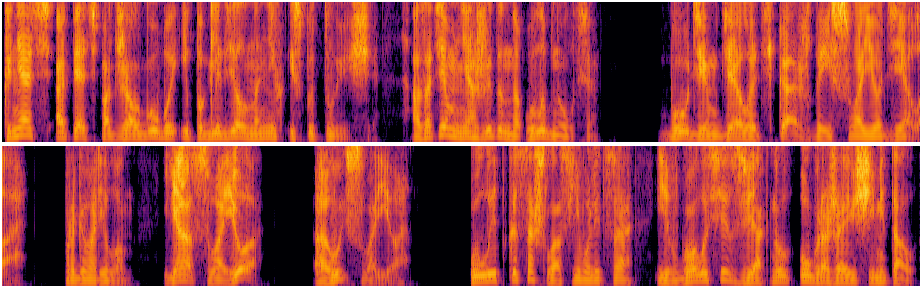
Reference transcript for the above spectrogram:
Князь опять поджал губы и поглядел на них испытующе, а затем неожиданно улыбнулся. «Будем делать каждый свое дело», — проговорил он. «Я свое, а вы свое». Улыбка сошла с его лица, и в голосе звякнул угрожающий металл.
